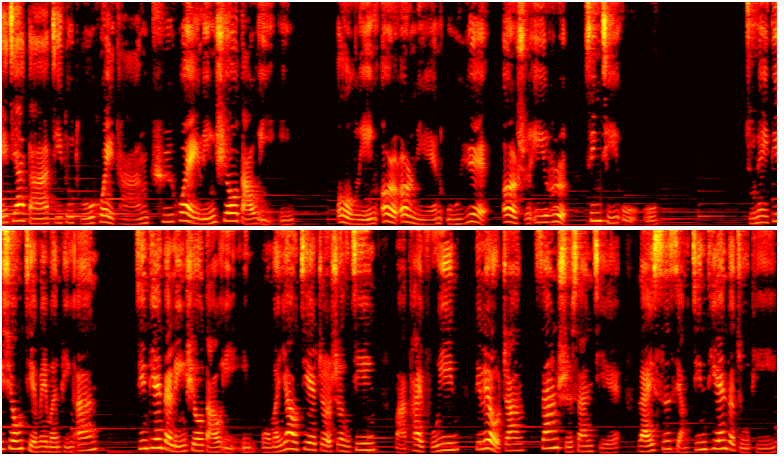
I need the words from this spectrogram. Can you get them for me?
耶加达基督徒会堂区会灵修导引，二零二二年五月二十一日星期五，主内弟兄姐妹们平安。今天的灵修导引，我们要借着圣经马太福音第六章三十三节来思想今天的主题：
